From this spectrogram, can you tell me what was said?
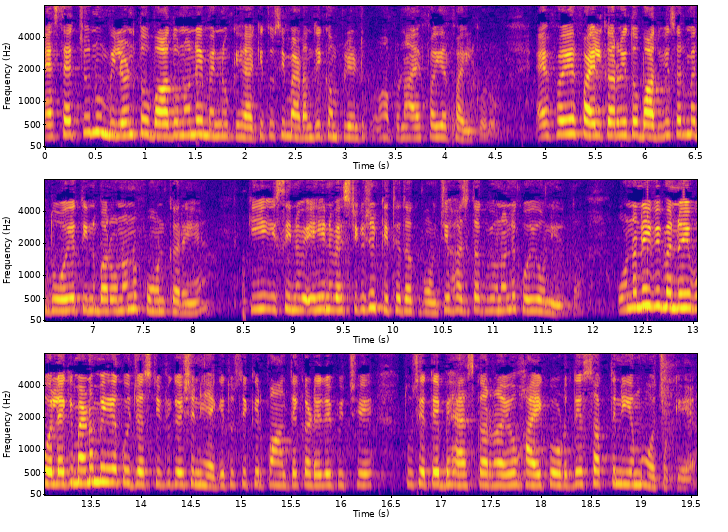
ਐਸਐਚਓ ਨੂੰ ਮਿਲਣ ਤੋਂ ਬਾਅਦ ਉਹਨਾਂ ਨੇ ਮੈਨੂੰ ਕਿਹਾ ਕਿ ਤੁਸੀਂ ਮੈਡਮ ਦੀ ਕੰਪਲੇਂਟ ਆਪਣਾ ਐਫਆਈਆਰ ਫਾਈਲ ਕਰੋ। ਐਫਆਈਆਰ ਫਾਈਲ ਕਰਨ ਤੋਂ ਬਾਅਦ ਵੀ ਸਰ ਮੈਂ ਦੋ ਜਾਂ ਤਿੰਨ ਵਾਰ ਉਹਨਾਂ ਨੂੰ ਫੋਨ ਕਰੇ ਹੈ। ਕਿ ਇਸ ਇਨ- ਇਹ ਇਨਵੈਸਟੀਗੇਸ਼ਨ ਕਿੱਥੇ ਤੱਕ ਪਹੁੰਚੀ, ਹਜੇ ਤੱਕ ਵੀ ਉਹਨਾਂ ਨੇ ਕੋਈ ਉਹ ਨਹੀਂ ਦਿੱਤਾ। ਉਹਨਾਂ ਨੇ ਵੀ ਮੈਨੂੰ ਇਹ ਬੋਲਿਆ ਕਿ ਮੈਡਮ, ਇਹ ਕੋਈ ਜਸਟੀਫਿਕੇਸ਼ਨ ਨਹੀਂ ਹੈ ਕਿ ਤੁਸੀਂ ਕਿਰਪਾਨ ਤੇ ਕੜੇ ਦੇ ਪਿੱਛੇ ਤੁਸੀਂ ਇੱਥੇ ਬਹਿਸ ਕਰ ਰਹੇ ਹੋ ਹਾਈ ਕੋਰਟ ਦੇ ਸਖਤ ਨਿਯਮ ਹੋ ਚੁੱਕੇ ਹੈ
